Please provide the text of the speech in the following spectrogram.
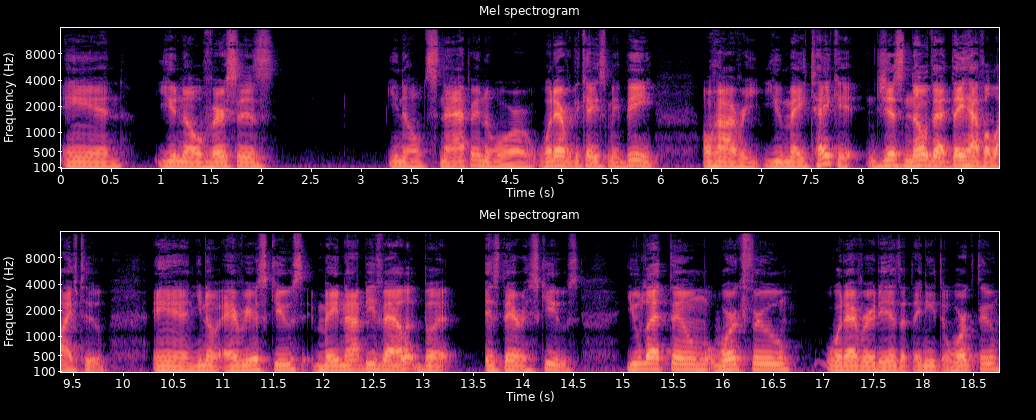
And, you know, versus, you know, snapping or whatever the case may be, or however you may take it, just know that they have a life too. And, you know, every excuse may not be valid, but it's their excuse. You let them work through whatever it is that they need to work through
